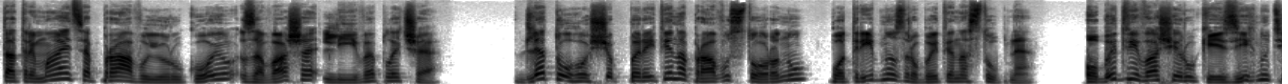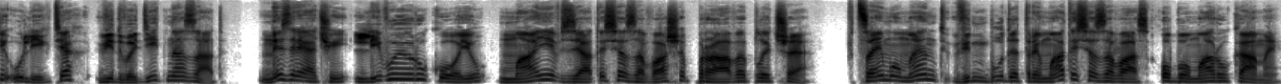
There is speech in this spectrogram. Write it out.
та тримається правою рукою за ваше ліве плече. Для того, щоб перейти на праву сторону, потрібно зробити наступне: обидві ваші руки, зігнуті у ліктях, відведіть назад. Незрячий лівою рукою має взятися за ваше праве плече. В цей момент він буде триматися за вас обома руками.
